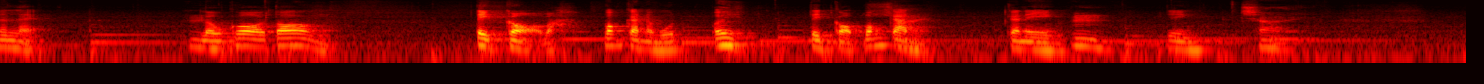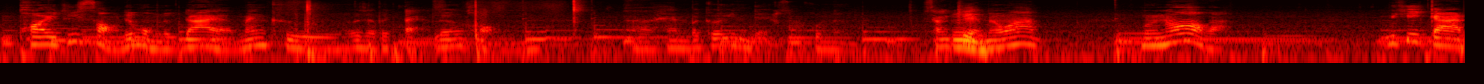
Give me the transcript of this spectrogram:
นั่นแหละอืมเราก็ต้องติดเกราะป่ะ ป้องกันอาวุธ เอ้ย ติดเกราะป้องกันใช่กันเองอืมจริง ใช่ พอยที่สองที่ผมนึกได้อะแม่งคือเราจะไปแตะเรื่องของ hamburger index คนหนึ่ง สังเกตไหมว่า เมืองนอกอะวิธีการ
